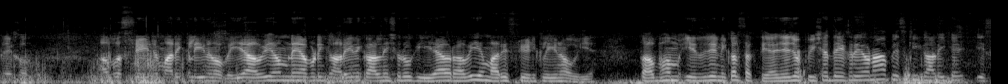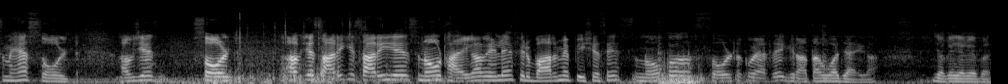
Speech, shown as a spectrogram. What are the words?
देखो, अब स्ट्रीट हमारी क्लीन हो गई है। अभी हमने अपनी गाड़ी निकालनी शुरू की है और अभी हमारी स्ट्रीट क्लीन हो गई है। तो अब हम इजीली निकल सकते हैं। ये जो पीछे देख रहे हो ना आप, इसकी गाड़ी के, इसमें है सोल्ट अब ये सोल्ट अब ये सारी की सारी ये स्नो उठाएगा पहले, फिर बाद में पीछे से स्नो को सोल्ट को ऐसे गिराता हुआ जाएगा जगह जगह पर।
